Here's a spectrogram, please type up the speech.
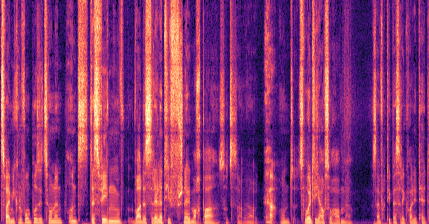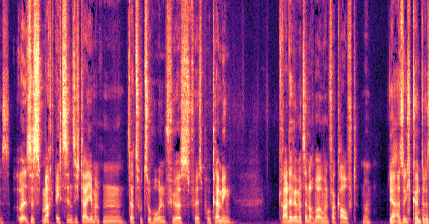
zwei Mikrofonpositionen und deswegen war das relativ schnell machbar sozusagen. Ja. ja. Und das wollte ich auch so haben, ja. Dass einfach die bessere Qualität ist. Aber es ist, macht echt Sinn, sich da jemanden dazu zu holen fürs, fürs Programming. Gerade wenn man es dann auch mal irgendwann verkauft. Ne? Ja, also ich könnte das,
